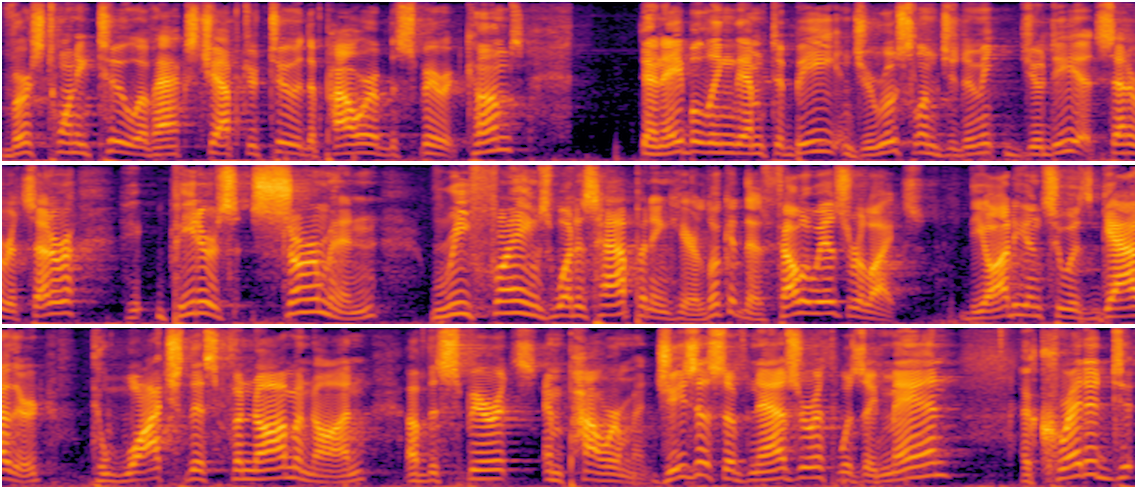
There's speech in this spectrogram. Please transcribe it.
verse 22 of Acts chapter 2, the power of the Spirit comes, enabling them to be in Jerusalem, Judea, etc., etc. Peter's sermon reframes what is happening here. Look at this. Fellow Israelites, the audience who is gathered to watch this phenomenon of the Spirit's empowerment. Jesus of Nazareth was a man accredited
